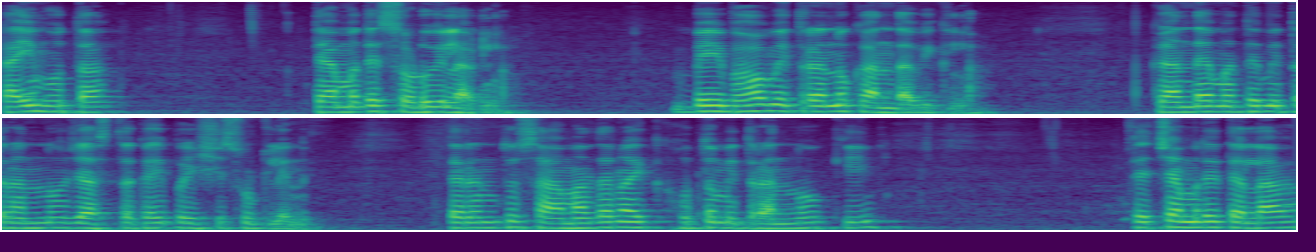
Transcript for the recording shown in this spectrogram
टाईम होता त्यामध्ये सडूही लागला. बेभाव मित्रांनो कांदा विकला. कांद्यामध्ये मित्रांनो जास्त काही पैसे सुटले नाही. परंतु समाधान एक होतं मित्रांनो की त्याच्यामध्ये त्याला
